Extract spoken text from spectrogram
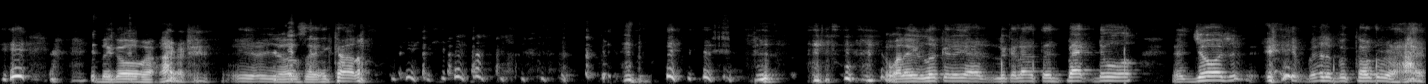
Big old, you know what I'm saying? Caught him. While they looking at looking out the back door in Georgia, better become.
